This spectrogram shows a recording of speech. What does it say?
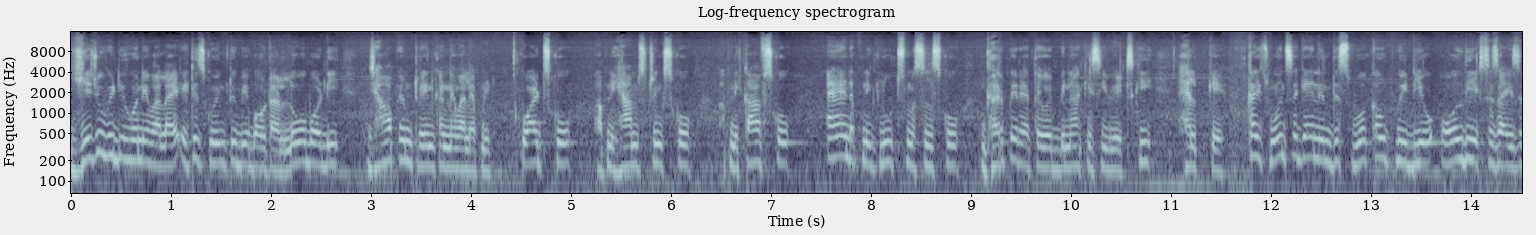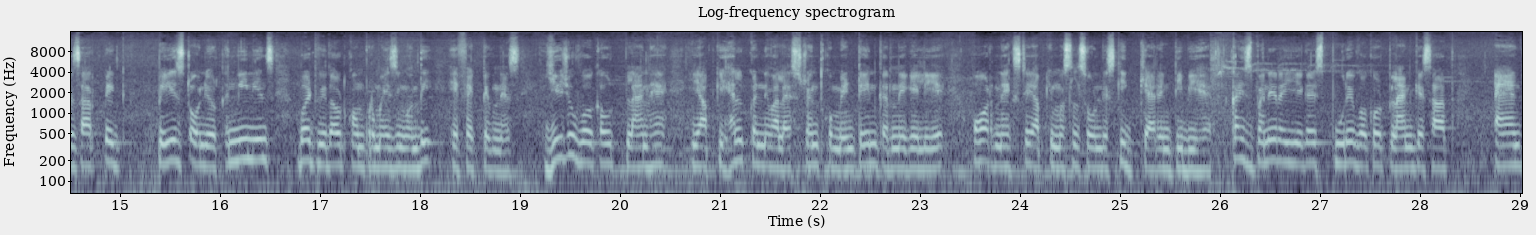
ये जो वीडियो होने वाला है it is going to be about our lower body जहाँ पे हम ट्रेन करने वाले अपनी क्वाड्स को अपनी हैमस्ट्रिंग्स को अपनी काफ्स को एंड अपनी ग्लूट्स मसल्स को घर पे रहते हुए बिना किसी वेट्स की हेल्प के। Guys once again in this workout video all the exercises are picked based on your convenience, but without compromising on the effectiveness. ये जो वर्कआउट प्लान है, ये आपकी हेल्प करने वाला है स्ट्रेंथ को मेंटेन करने के लिए, और नेक्स्ट डे आपकी मसल सोल्डर्स की गारंटी भी है। गाइस बने रहिएगा इस पूरे वर्कआउट प्लान के साथ, and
